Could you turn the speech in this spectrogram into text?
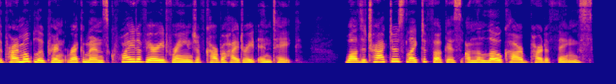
The Primal Blueprint recommends quite a varied range of carbohydrate intake. While detractors like to focus on the low carb part of things,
